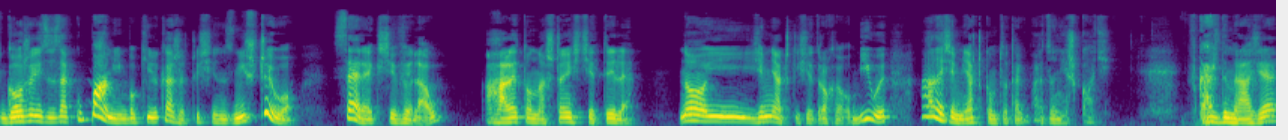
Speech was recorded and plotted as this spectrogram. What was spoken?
Gorzej z zakupami, bo kilka rzeczy się zniszczyło. Serek się wylał, ale to na szczęście tyle. No i ziemniaczki się trochę obiły, ale ziemniaczkom to tak bardzo nie szkodzi. W każdym razie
